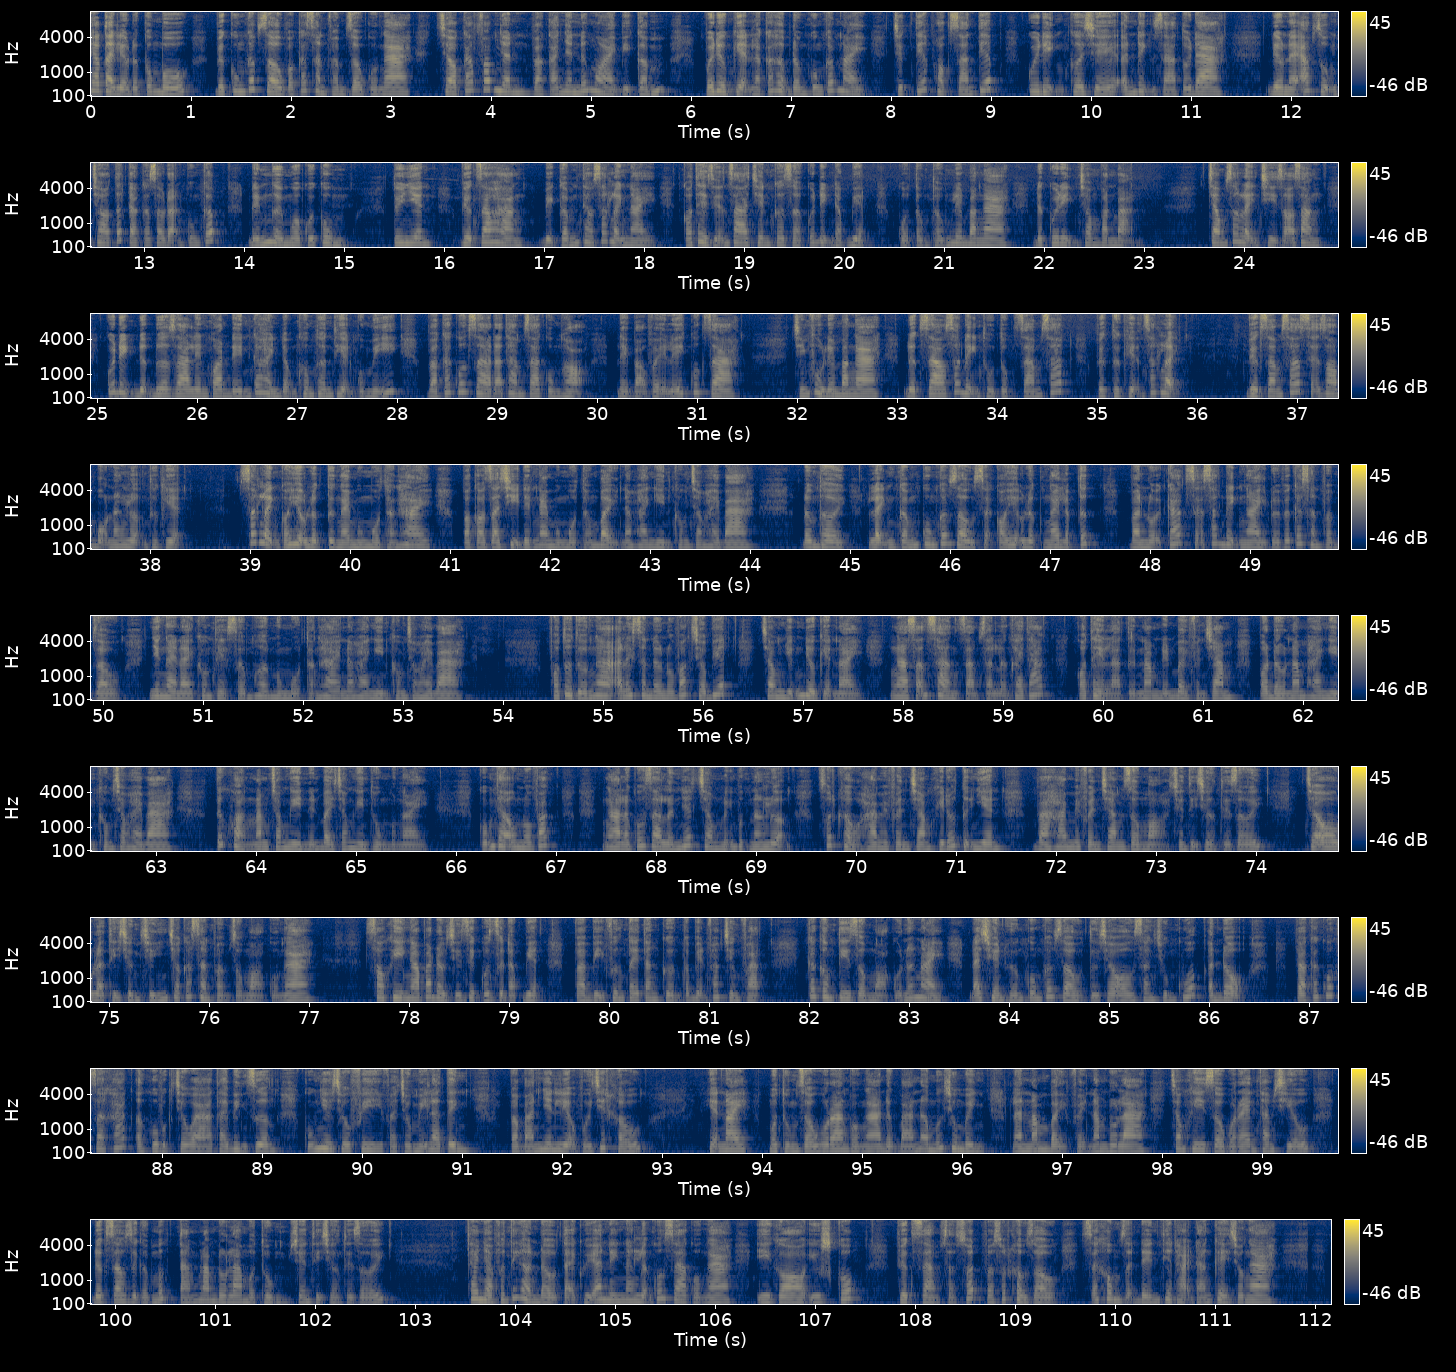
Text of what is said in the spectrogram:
Theo tài liệu được công bố, việc cung cấp dầu và các sản phẩm dầu của Nga cho các pháp nhân và cá nhân nước ngoài bị cấm, với điều kiện là các hợp đồng cung cấp này trực tiếp hoặc gián tiếp quy định cơ chế ấn định giá tối đa. Điều này áp dụng cho tất cả các giai đoạn cung cấp đến người mua cuối cùng. Tuy nhiên, việc giao hàng bị cấm theo sắc lệnh này có thể diễn ra trên cơ sở quyết định đặc biệt của Tổng thống Liên bang Nga được quy định trong văn bản. Trong sắc lệnh chỉ rõ rằng, quyết định được đưa ra liên quan đến các hành động không thân thiện của Mỹ và các quốc gia đã tham gia cùng họ để bảo vệ lợi ích quốc gia. Chính phủ Liên bang Nga được giao xác định thủ tục giám sát việc thực hiện sắc lệnh. Việc giám sát sẽ do Bộ Năng lượng thực hiện. Sắc lệnh có hiệu lực từ ngày 1 tháng 2 và có giá trị đến ngày 1 tháng 7 năm 2023. Đồng thời, lệnh cấm cung cấp dầu sẽ có hiệu lực ngay lập tức và nội các sẽ xác định ngày đối với các sản phẩm dầu, nhưng ngày này không thể sớm hơn mùng 1 tháng 2 năm 2023. Phó Thủ tướng Nga Alexander Novak cho biết, trong những điều kiện này, Nga sẵn sàng giảm sản lượng khai thác, có thể là từ 5 đến 7% vào đầu năm 2023, tức khoảng 500.000 đến 700.000 thùng một ngày. Cũng theo ông Novak, Nga là quốc gia lớn nhất trong lĩnh vực năng lượng, xuất khẩu 20% khí đốt tự nhiên và 20% dầu mỏ trên thị trường thế giới. Châu Âu là thị trường chính cho các sản phẩm dầu mỏ của Nga. Sau khi Nga bắt đầu chiến dịch quân sự đặc biệt và bị phương Tây tăng cường các biện pháp trừng phạt, các công ty dầu mỏ của nước này đã chuyển hướng cung cấp dầu từ châu Âu sang Trung Quốc, Ấn Độ và các quốc gia khác ở khu vực châu Á, Thái Bình Dương cũng như châu Phi và châu Mỹ Latin và bán nhiên liệu với chiết khấu. Hiện nay, một thùng dầu uran của Nga được bán ở mức trung bình là 57,5 đô la, trong khi dầu Brent tham chiếu được giao dịch ở mức 85 đô la một thùng trên thị trường thế giới. Theo nhà phân tích hàng đầu tại Quỹ an ninh năng lượng quốc gia của Nga, Igor Yuskov, việc giảm sản xuất và xuất khẩu dầu sẽ không dẫn đến thiệt hại đáng kể cho Nga,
